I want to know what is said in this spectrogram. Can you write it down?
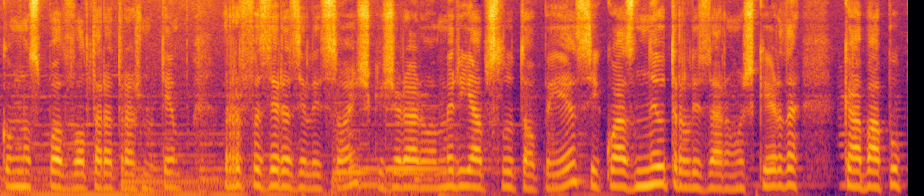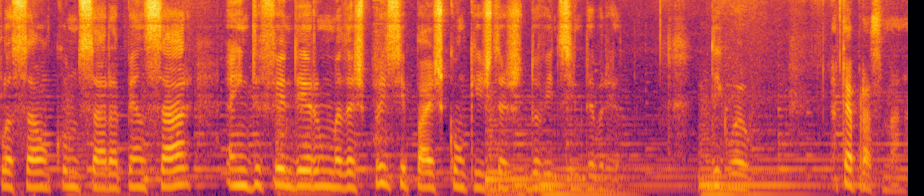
Como não se pode voltar atrás no tempo, refazer as eleições que geraram a maioria absoluta ao PS e quase neutralizaram a esquerda, cabe à população começar a pensar em defender uma das principais conquistas do 25 de Abril. Digo eu. Até para a semana.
